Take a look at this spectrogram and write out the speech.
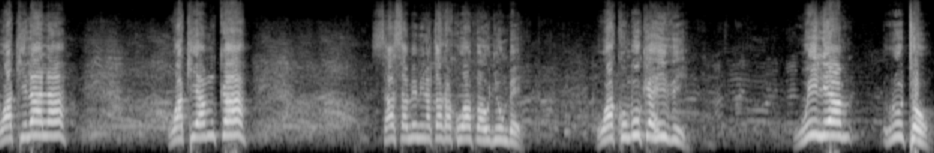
wakilala, wakiamka. Sasa mimi nataka kuwapa ujumbe, wakumbuke hivi, William Ruto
